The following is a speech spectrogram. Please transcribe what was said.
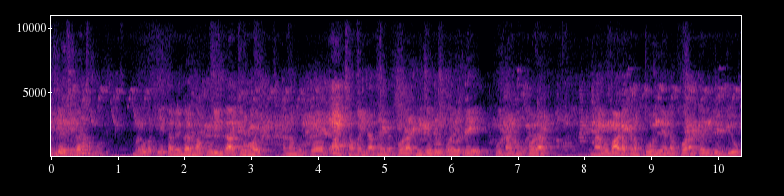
નથી અજગર. બરોબર. એ તમે ઘરમાં પૂરી રાખ્યો હોય અને અમુક પાંચ છ મહિના થઈને ખોરાકની જરૂર પડે એટલે પોતાનો ખોરાક નાનું બાળક રમતું હોય તો એના ખોરાક તરીકે ઉપયોગ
